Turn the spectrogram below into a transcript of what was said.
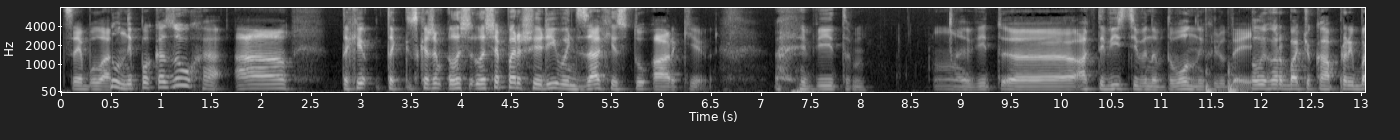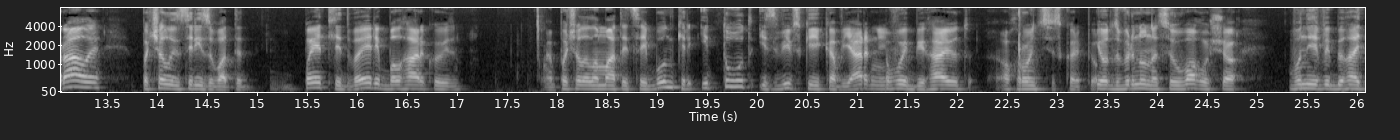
Це була ну не показуха, а таки, так, скажімо, лише, лише перший рівень захисту арки від. Від е, активістів і невдоволених людей. Коли Горбатюка прибрали, почали зрізувати петлі, двері болгаркою, почали ламати цей бункер, і тут із Львівської кав'ярні вибігають охоронці Скорпіон. І от зверну на це увагу, що вони вибігають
